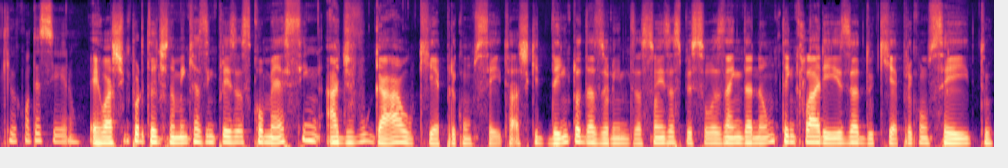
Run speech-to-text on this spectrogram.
que aconteceram. Eu acho importante também que as empresas comecem a divulgar o que é preconceito. Acho que dentro das organizações as pessoas ainda não têm clareza do que é preconceito,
